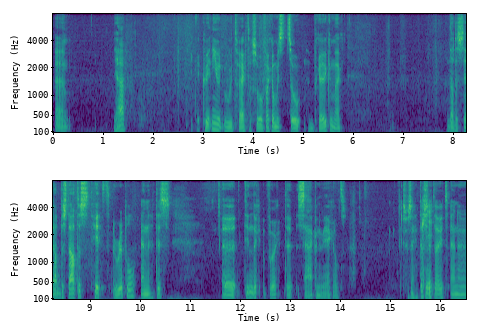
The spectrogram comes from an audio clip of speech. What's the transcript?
Ehm, ja, ik, ik weet niet hoe, hoe het werkt of zo, of waarom is het zo gebruiken, maar dat is, ja, het bestaat dus. Het heet Ripple en het is eh, Tinder voor de zakenwereld. Ik zou zeggen, test Oké. het uit en eh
